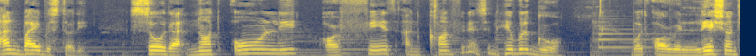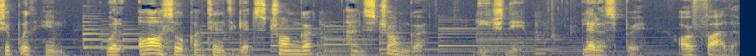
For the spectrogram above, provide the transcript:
and Bible study so that not only our faith and confidence in Him will grow, but our relationship with Him will also continue to get stronger and stronger each day. Let us pray. Our Father,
